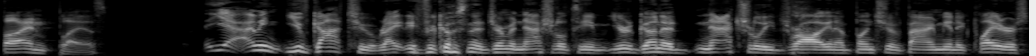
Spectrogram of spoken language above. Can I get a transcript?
Bayern players. Yeah, I mean, you've got to, right? If it goes in the German national team, you're gonna naturally draw in a bunch of Bayern Munich players.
